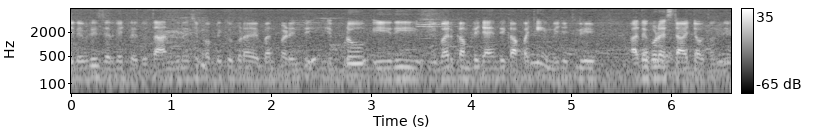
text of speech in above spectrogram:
డెలివరీస్ జరగట్లేదు. దాని గురించి పబ్లిక్ కూడా ఇబ్బంది పడింది. ఇప్పుడు ఇది ఈ వర్క్ కంప్లీట్ అయింది కాబట్టి ఇమీడియట్లీ అది కూడా స్టార్ట్ అవుతుంది.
